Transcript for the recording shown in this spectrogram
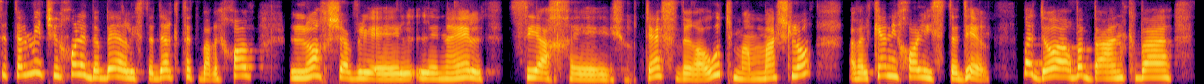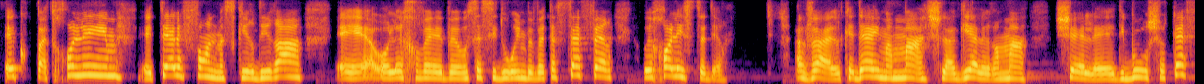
זה תלמיד שיכול לדבר, להסתדר קצת ברחוב, לא עכשיו אה, לנהל שיח אה, שוטף ורהוט, ממש לא, אבל כן יכול להסתדר. בדואר, בבנק, בקופת חולים, אה, טלפון, מזכיר דירה, הולך ועושה סידורים בבית הספר, הוא יכול להסתדר. אבל כדי ממש להגיע לרמה של דיבור שוטף,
